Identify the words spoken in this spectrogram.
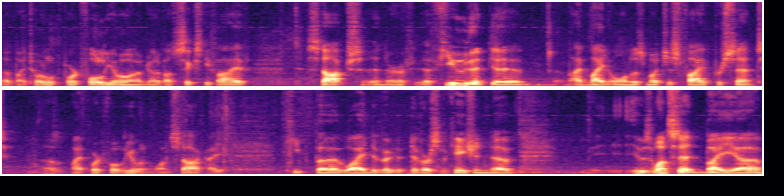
of my total portfolio. I've got about 65 stocks, and there are a few that uh, I might own as much as 5% of my portfolio in one stock. I keep uh, wide diver diversification. Uh, it was once said by uh,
